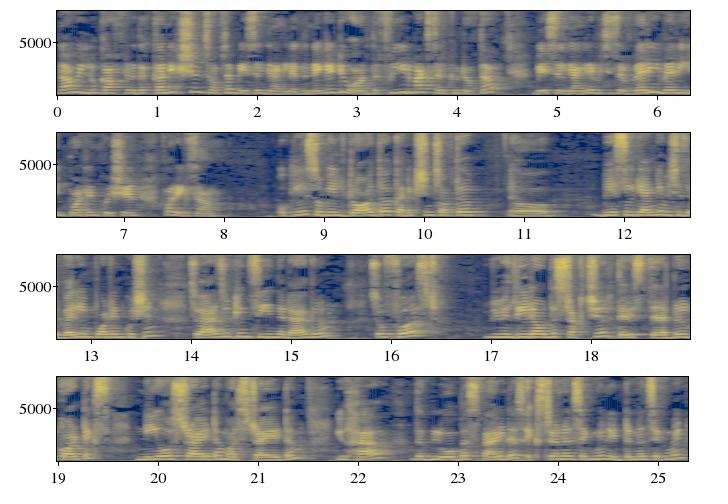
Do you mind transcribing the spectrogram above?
Now we'll look after the connections of the basal ganglia the negative or the feedback circuit of the basal ganglia which is a very very important question for exam. Okay so we'll draw the connections of the uh, basal ganglia which is a very important question. So as you can see in the diagram so first we will read out the structure. There is cerebral cortex neostriatum or striatum. You have the globus pallidus external segment internal segment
